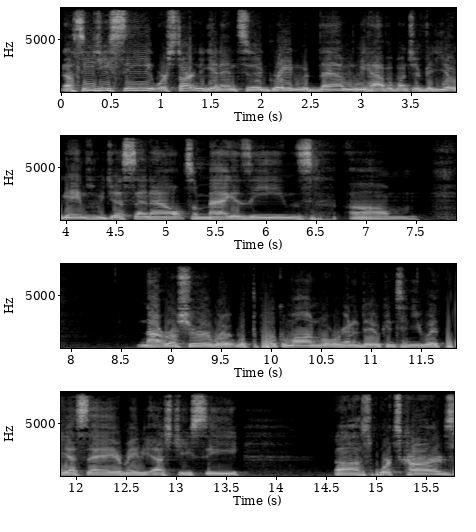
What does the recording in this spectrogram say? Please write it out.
Now, CGC, we're starting to get into grading with them. We have a bunch of video games we just sent out, some magazines. Um, not real sure with, with the Pokemon what we're going to do. Continue with PSA or maybe SGC uh, sports cards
